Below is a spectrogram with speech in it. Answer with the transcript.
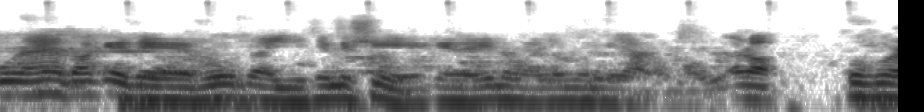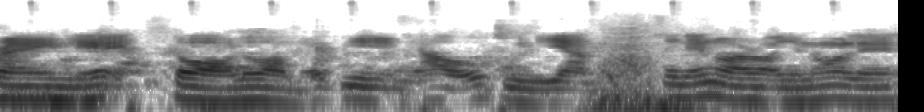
ကိုရိုင်းကသွားကယ်တယ်ဖို့အတွက်အရေးချင်းမရှိရင်ကယ်သေးလုပ်ငန်းလုပ်လို့မရမှာမဟုတ်ဘူးအဲ့တော့ကိုကိုရိုင်းလည်းတော်အောင်လုပ်အောင်မယ်ပြီးရင်အများကိုကူညီရမယ်စိတ်နှင်းတော့အရင်တော့လည်း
